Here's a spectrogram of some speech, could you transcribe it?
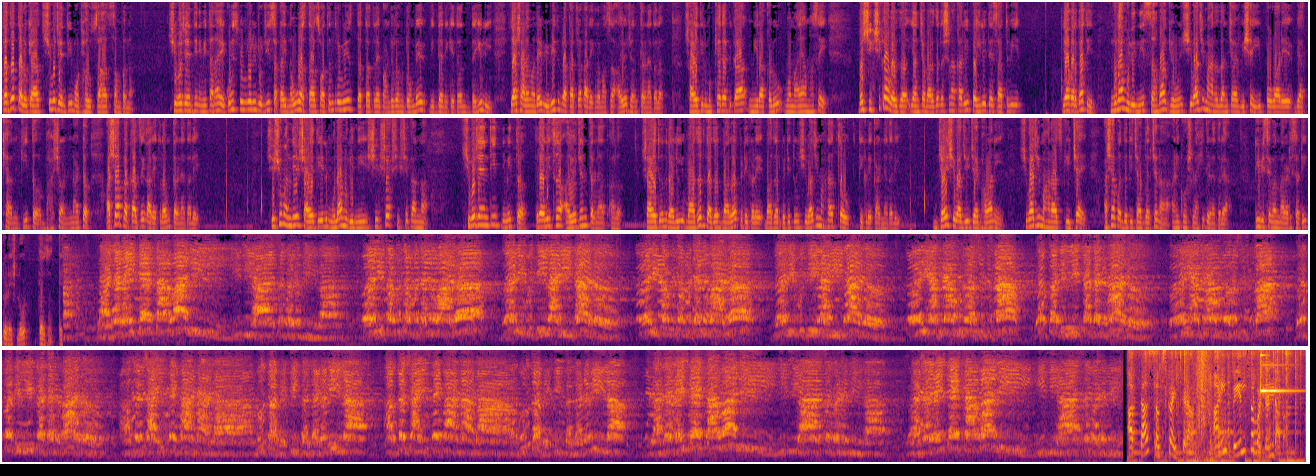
कर्जत तालुक्यात शिवजयंती मोठ्या उत्साहात संपन्न. शिवजयंती निमित्तानं एकोणीस फेब्रुवारी रोजी सकाळी नऊ वाजता स्वातंत्र्यवीर दत्तात्रय पांडुरंग डोंबे विद्यानिकेतन दहिवली या शाळेमध्ये विविध प्रकारच्या कार्यक्रमाचं आयोजन करण्यात आलं. शाळेतील मुख्याध्यापिका मीरा कडू व माया म्हसे व शिक्षिका वर्ग यांच्या मार्गदर्शनाखाली पहिली ते सातवी या वर्गातील मुला मुलींनी सहभाग घेऊन शिवाजी महाराजांच्या विषयी पोवाडे व्याख्यान गीत भाषण नाटक अशा प्रकारचे कार्यक्रम करण्यात आले. शिशु मंदिर शाळेतील मुला मुलींनी शिक्षक शिक्षकांना शिवजयंती निमित्त रॅलीचं आयोजन करण्यात आलं. शाळेतून रॅली वाजत गाजत बाजारपेठेकडे बाजारपेठेतून शिवाजी महाराज चौक तिकडे काढण्यात आली. जय शिवाजी जय भवानी. शिवाजी महाराज की जय अशा पद्धतीच्या गर्जना आणि घोषणाही देण्यात आल्या. टीव्ही सेवन मराठीसाठी गणेश लोट कर्जत. आता सबस्क्राईब करा आणि बेलचं बटन दाबा.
